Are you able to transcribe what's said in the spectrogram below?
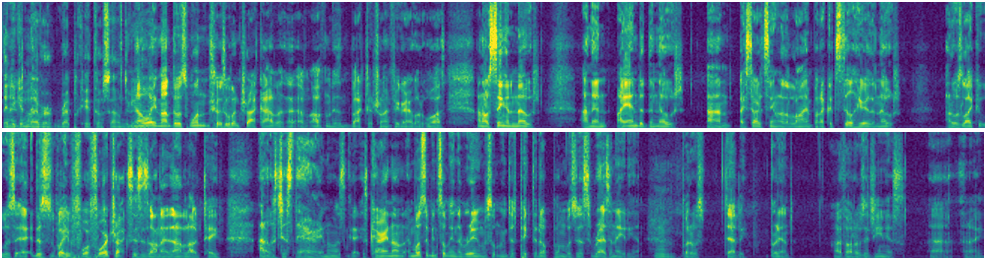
And you can never replicate those sounds again. No way, man. There was one. There was one track I have. I've often listened back to try and figure out what it was, and I was singing a note, and then I ended the note, and I started singing another line, but I could still hear the note, and it was like it was. Uh, this is way before four tracks. This is on an analog tape, and it was just there. You know, it was, it was carrying on. It must have been something in the room. Something just picked it up and was just resonating it. Mm. But it was deadly, brilliant. I thought I was a genius, uh, and I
